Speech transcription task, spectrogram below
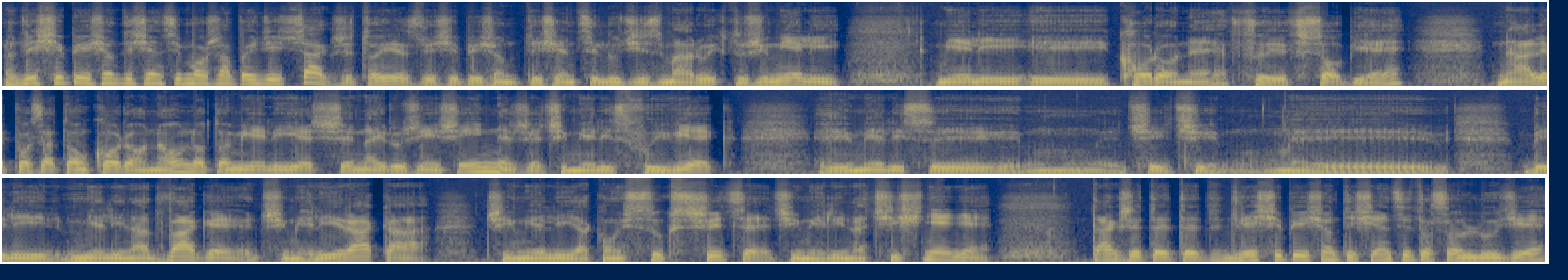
No 250 tysięcy można powiedzieć tak, że to jest 250 tysięcy ludzi zmarłych, którzy mieli, mieli y, koronę w, w sobie, no ale poza tą koroną, no to mieli jeszcze najróżniejsze inne rzeczy. Mieli swój wiek, y, mieli mm, czy, czy byli, mieli nadwagę, czy mieli raka, czy mieli jakąś cukrzycę, czy mieli naciśnienie, Także te, te 250 tysięcy to są ludzie,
